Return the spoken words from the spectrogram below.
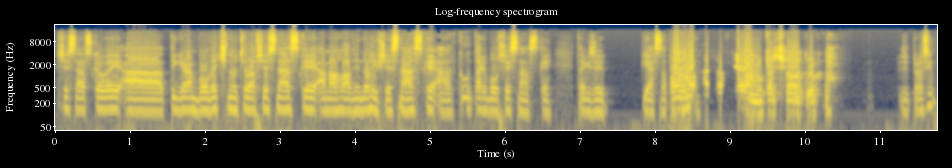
16 a Tigran bol väčšinou tela v 16 a mal hlavne nohy v 16 a kontakt bol v 16 takže jasná pravda. tela mu trčala trochu. Prosím?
